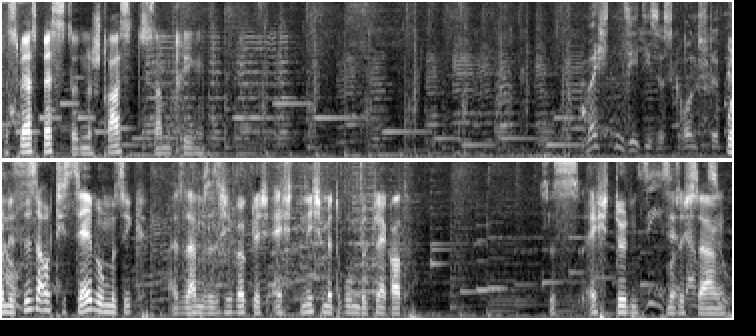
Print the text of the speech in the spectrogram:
Das wäre das Beste, eine Straße zusammenkriegen. Und es ist auch dieselbe Musik. Also da haben sie sich wirklich echt nicht mit Ruhm bekleckert. Es ist echt dünn, muss ich sagen.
